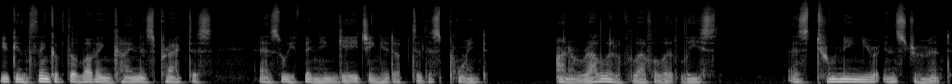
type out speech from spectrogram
you can think of the loving kindness practice as we've been engaging it up to this point, on a relative level at least, as tuning your instrument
